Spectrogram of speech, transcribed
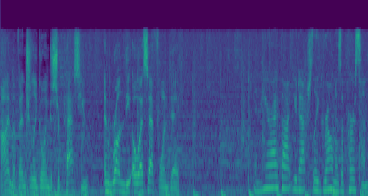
I'm eventually going to surpass you and run the OSF one day. And here I thought you'd actually grown as a person.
